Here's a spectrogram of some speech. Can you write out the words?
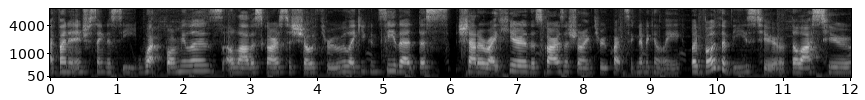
I find it interesting to see what formulas allow the scars to show through. Like you can see that this shadow right here, the scars are showing through quite significantly, but both of these two, the last two,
